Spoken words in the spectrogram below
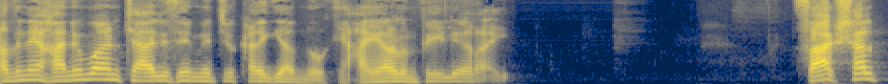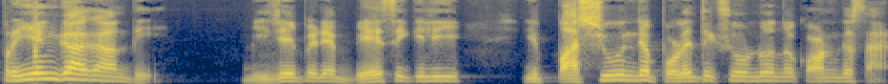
അതിനെ ഹനുമാൻ ചാലിസയും വെച്ച് കളിക്കാൻ നോക്കി. അയാളും ഫെയിലിയറായി സാക്ഷാൽ പ്രിയങ്ക ഗാന്ധി ബി ജെ പിയുടെ ബേസിക്കലി ഈ പശുവിന്റെ പൊളിറ്റിക്സ് കൊണ്ടുവന്ന കോൺഗ്രസ് ആണ്.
